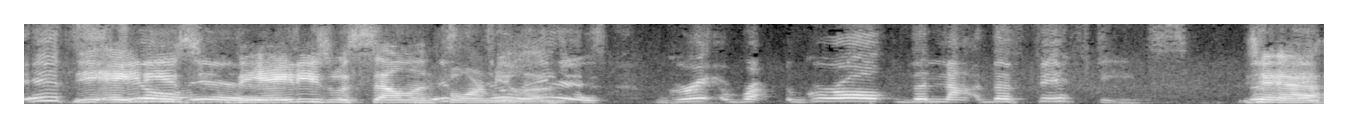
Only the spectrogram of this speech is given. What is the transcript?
it's The still eighties, is. the eighties was selling It formula. is. Great, r- girl. The ni- the fifties. The Yeah.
